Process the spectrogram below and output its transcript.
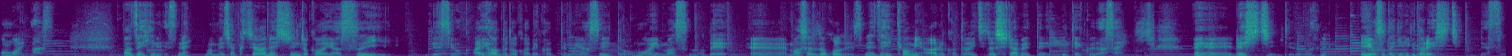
思います。まあ、ぜひですね、まあ、めちゃくちゃレッシンとかは安いですよ。iHub とかで買っても安いと思いますので、えー、まあそういうところですね、ぜひ興味ある方は一度調べてみてください。えー、レシチンっていうところですね。栄養素的にいくとレシチンです。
